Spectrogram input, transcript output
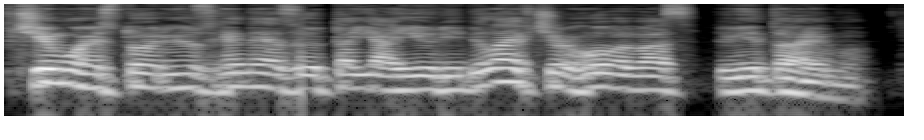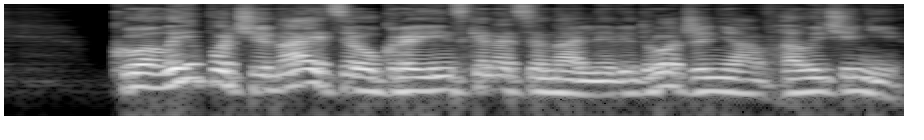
Вчимо історію з генезою та я, Юрій Білай, в чергове вас вітаємо. Коли починається українське національне відродження в Галичині?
